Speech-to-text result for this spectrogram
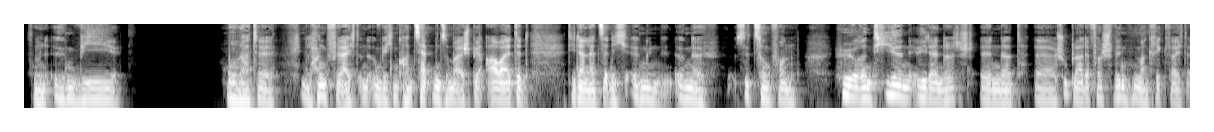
dass man irgendwie Monate lang vielleicht an irgendwelchen Konzepten zum Beispiel arbeitet, die dann letztendlich in irgendeiner Sitzung von höheren Tieren wieder in der, in der äh, Schublade verschwinden. Man kriegt vielleicht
